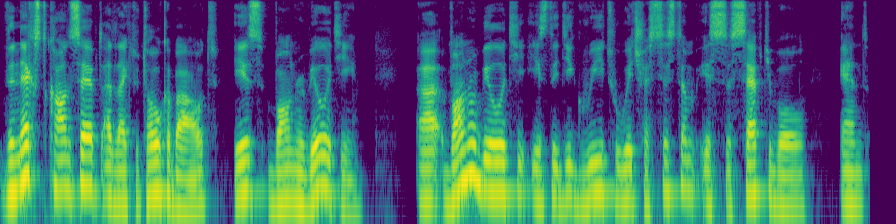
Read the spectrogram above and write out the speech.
The next concept I'd like to talk about is vulnerability. Uh, vulnerability is the degree to which a system is susceptible and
